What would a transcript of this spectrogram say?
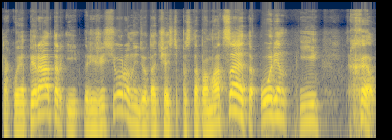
такой оператор и режиссер, он идет отчасти по стопам отца, это Орин и Хелл.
